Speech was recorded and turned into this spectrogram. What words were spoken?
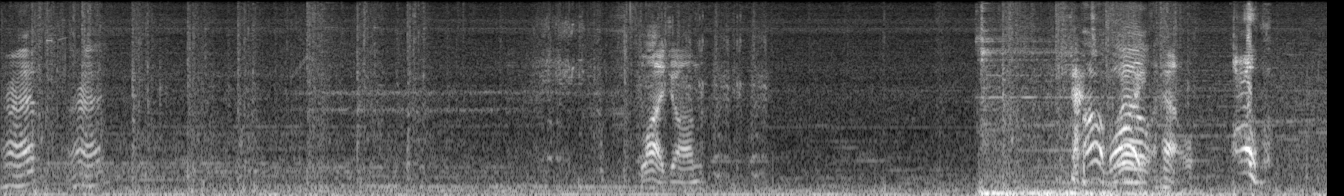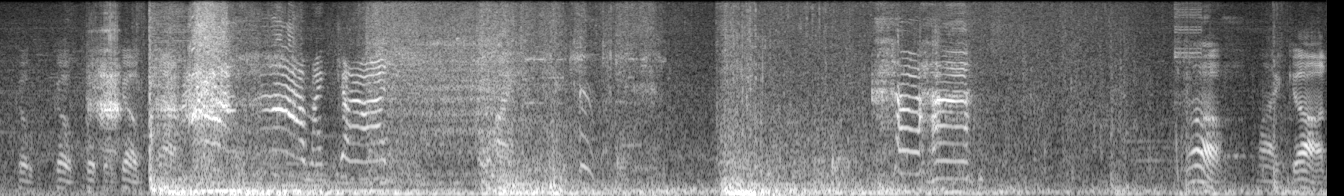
Alright, alright. Fly, John. Oh boy! Well, hell. oh! Go, go, quicker, go. Now. Ah, my God! Ha ha Oh, my God.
